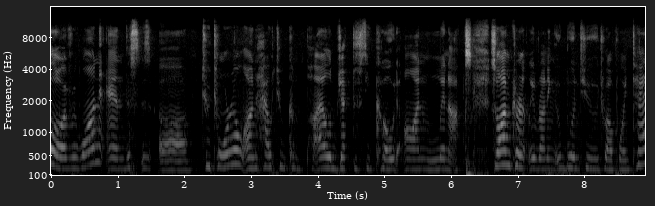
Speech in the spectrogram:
Hello everyone, and this is a tutorial on how to compile Objective-C code on Linux. So I'm currently running Ubuntu 12.10,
